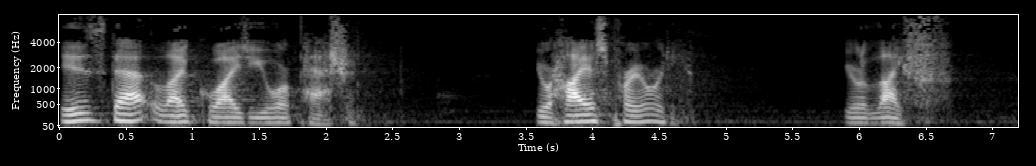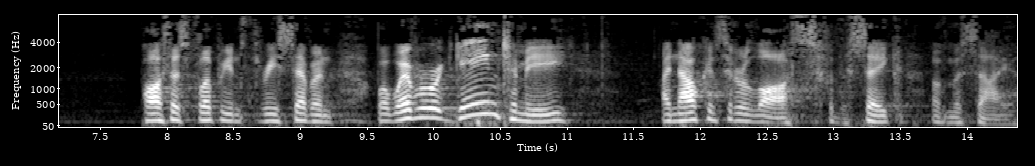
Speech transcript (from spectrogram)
Is that likewise your passion? Your highest priority? Your life? Paul says Philippians 3 7, but whatever were gained to me, I now consider loss for the sake of Messiah.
